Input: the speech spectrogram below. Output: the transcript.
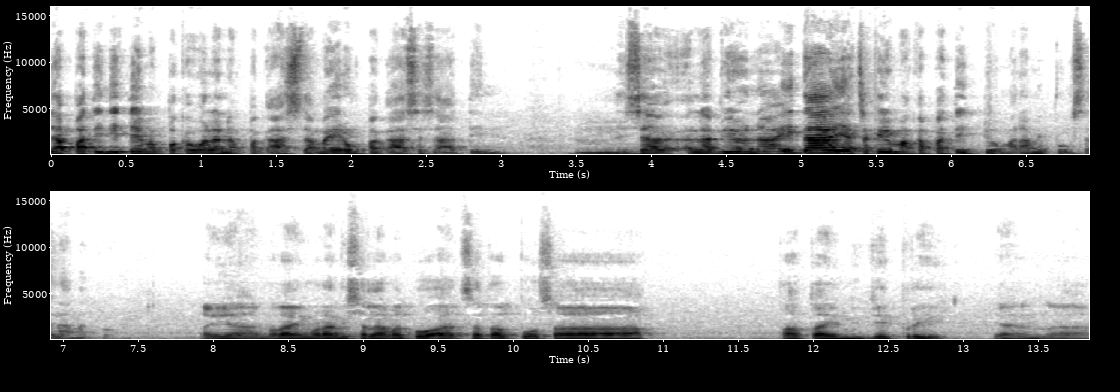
dapat hindi tayo magpakawala ng pag-asa. Mayroong pag-asa sa atin. Mm. Sa love you na itay at saka yung mga kapatid ko. Marami pong salamat po. Ayan, maraming maraming salamat po at shout out po sa tatay ni Jeffrey. Yan, ah,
